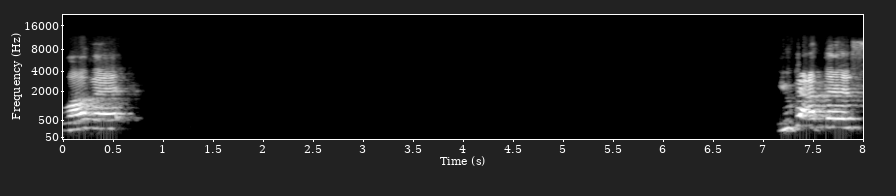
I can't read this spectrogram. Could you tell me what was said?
Love it. You got this.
